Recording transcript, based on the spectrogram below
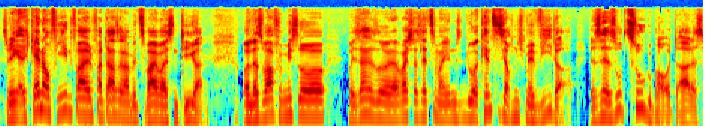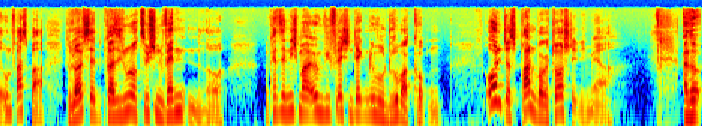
Deswegen, ich kenne auf jeden Fall ein Phantasialand mit zwei weißen Tigern. Und das war für mich so, wo ich sagte so, da war ich das letzte Mal, du erkennst es ja auch nicht mehr wieder. Das ist ja so zugebaut da, das ist unfassbar. Du läufst ja quasi nur noch zwischen Wänden, so. Du kannst ja nicht mal irgendwie flächendeckend irgendwo drüber gucken. Und das Brandenburger Tor steht nicht mehr. Also,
